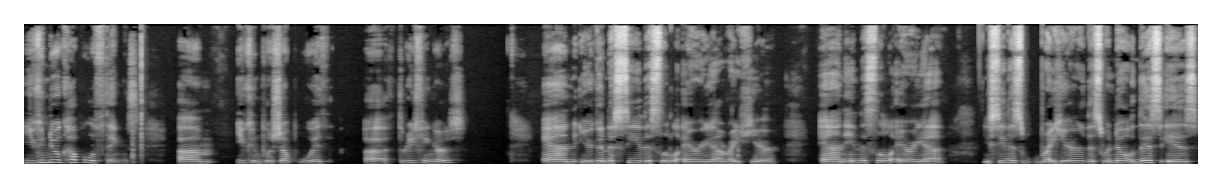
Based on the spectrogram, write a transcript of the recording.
you can do a couple of things. Um, you can push up with uh, three fingers, and you're going to see this little area right here. And in this little area, you see this right here, this window? This is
